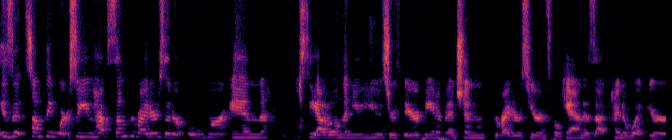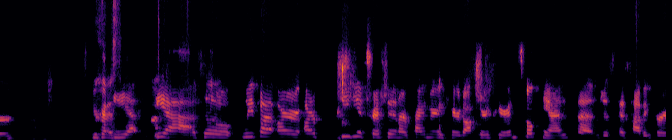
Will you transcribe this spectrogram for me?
is it something where so you have some providers that are over in Seattle, and then you use your therapy intervention providers here in Spokane? Is that kind of what you're you're kind of yeah yeah so we've got our our pediatrician our primary care doctors here in spokane um, just because having her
